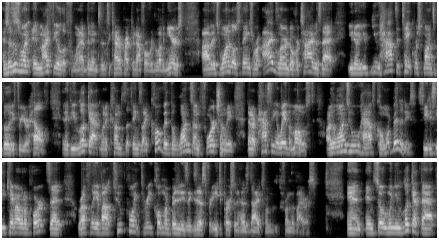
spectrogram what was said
And so this is when, in my field of when I've been into, into chiropractor now for over 11 years, um, it's one of those things where I've learned over time is that you know you you have to take responsibility for your health. And if you look at when it comes to things like COVID, the ones unfortunately that are passing away the most are the ones who have comorbidities. CDC came out with a report said roughly about 2.3 comorbidities exist for each person has died from from the virus. And, and so when you look at that,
